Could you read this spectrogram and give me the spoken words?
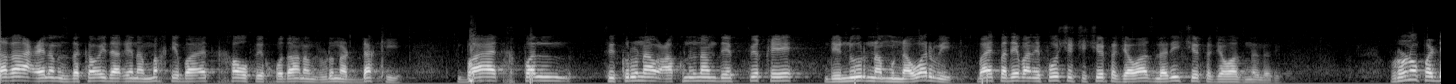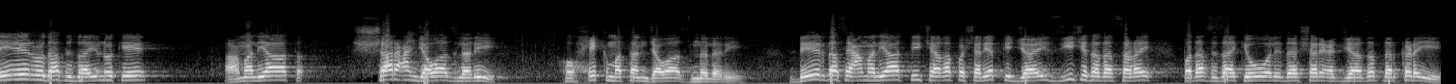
دغه علم زده کوئ د هغې نه مخکې باید خوف خدا نه زړونه ډک باید خپل فکرونه او عقلونه هم د فقې د نور نه منور وي باید په دې باندې پوه شي چې چیرته جواز لري چیرته جواز نه لري ورونو په ډېرو داسې ځایونو کې عملیات شرعا جواز لري خو حکمتا جواز نه لري ډیر داسې عملیات دي چې هغه په شریعت کې جایز دي چې ته دا سړی په داسې ځای کې وولې د شرع اجازت درکړی یي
